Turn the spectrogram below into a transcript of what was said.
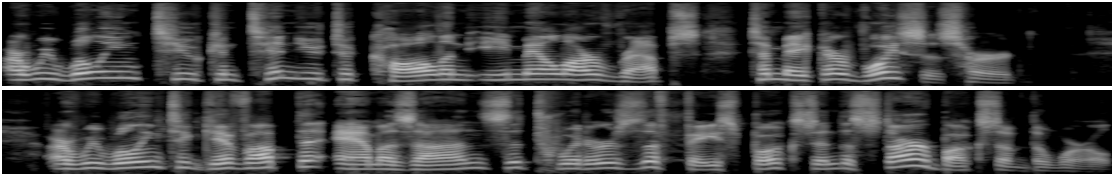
Are we willing to continue to call and email our reps to make our voices heard? Are we willing to give up the Amazons, the Twitters, the Facebooks, and the Starbucks of the world?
